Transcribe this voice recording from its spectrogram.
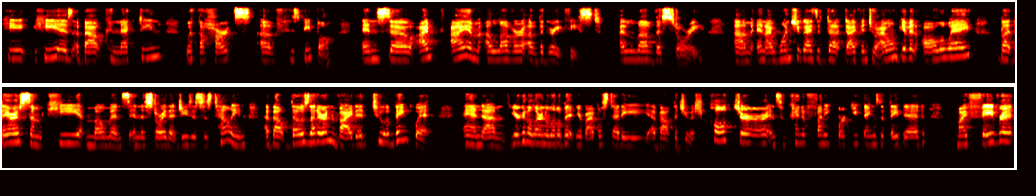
He he is about connecting with the hearts of his people. And so i'm i am a lover of the great feast i love this story um, and I want you guys to d- dive into it. I won't give it all away, but there are some key moments in the story that Jesus is telling about those that are invited to a banquet. And um, you're going to learn a little bit in your Bible study about the Jewish culture and some kind of funny, quirky things that they did. My favorite,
